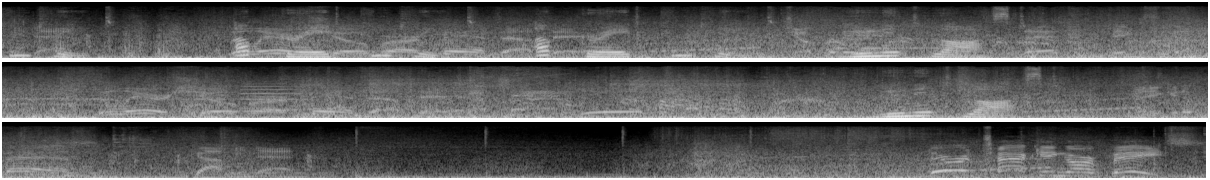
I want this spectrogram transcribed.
complete. Upgrade show for our complete. fans out there. Upgrade complete. Unit lost. Let's mix it up. Little air show for our fans out there. Unit lost. Making a pass. Copy that. They're attacking our base.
